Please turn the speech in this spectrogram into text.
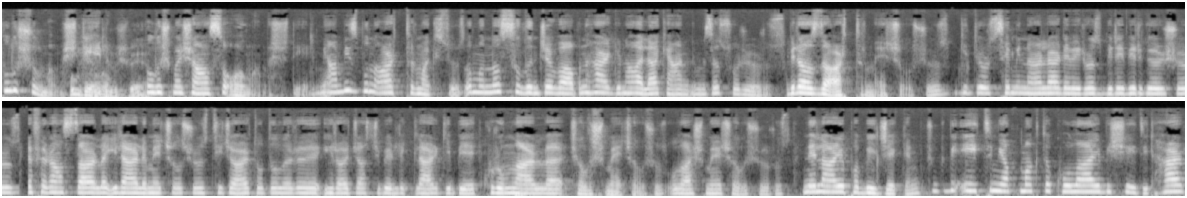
Buluşulmamış, Buluşulmamış diyelim. Veya. Buluşma şansı olmamış olmamış diyelim. Yani biz bunu arttırmak istiyoruz ama nasılın cevabını her gün hala kendimize soruyoruz. Biraz da arttırmaya çalışıyoruz. Gidiyoruz seminerler de veriyoruz, birebir görüşüyoruz. Referanslarla ilerlemeye çalışıyoruz. Ticaret odaları, ihracatçı birlikler gibi kurumlarla çalışmaya çalışıyoruz. Ulaşmaya çalışıyoruz. Neler yapabileceklerini. Çünkü bir eğitim yapmak da kolay bir şey değil. Her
